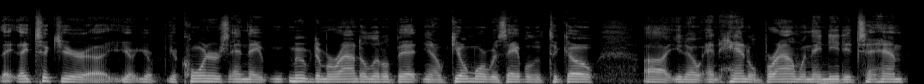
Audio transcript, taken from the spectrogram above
they, they took your, uh, your, your your corners and they moved them around a little bit. You know, Gilmore was able to, to go uh, you know, and handle Brown when they needed to him.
